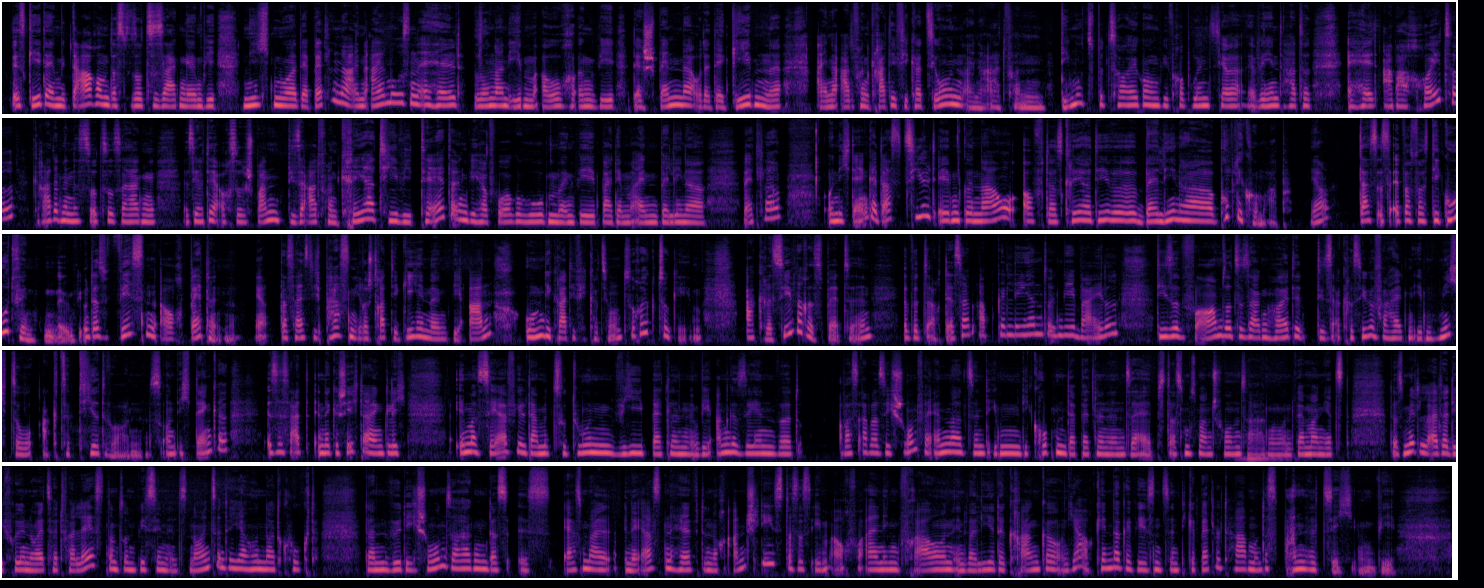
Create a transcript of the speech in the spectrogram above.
es geht irgendwie darum, dass sozusagen irgendwie nicht nur der Bettler ein Almosen erhält, sondern eben auch irgendwie der Spender oder der Gebende eine Art von Gratifikation, eine Art von Demutsbezeugung, wie Frau Brünz ja erwähnt hatte, erhält. Aber heute, gerade wenn es sozusagen, sie hat ja auch so spannend diese Art von Kreativität irgendwie hervorgehoben, irgendwie bei dem einen Berliner Bettler. Und ich denke, das zielt eben genau auf das kreative Berliner Publikum ab. Ja, das ist etwas, was die gut finden irgendwie. Und das wissen auch Betteln. Ja? Das heißt, sie passen ihre Strategien irgendwie an, um die Gratifikation zurückzugeben. Aggressiveres Betteln wird auch deshalb abgelehnt irgendwie, weil diese Form sozusagen heute, dieses aggressive Verhalten eben nicht so akzeptiert worden ist. Und ich denke, es hat in der Geschichte eigentlich immer sehr viel damit zu tun, wie Betteln irgendwie angesehen wird was aber sich schon verändert, sind eben die Gruppen der Bettelnden selbst. Das muss man schon sagen. Und wenn man jetzt das Mittelalter, die frühe Neuzeit verlässt und so ein bisschen ins 19. Jahrhundert guckt, dann würde ich schon sagen, dass es erstmal in der ersten Hälfte noch anschließt, dass es eben auch vor allen Dingen Frauen, Invalide, Kranke und ja auch Kinder gewesen sind, die gebettelt haben. Und das wandelt sich irgendwie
